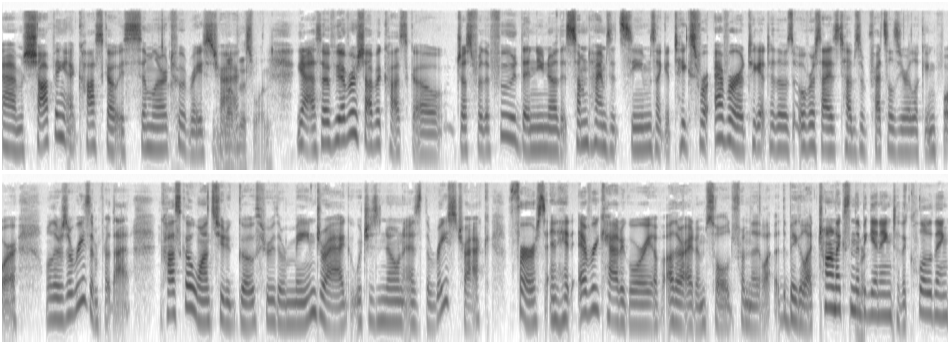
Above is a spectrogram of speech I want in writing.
Um, shopping at Costco is similar to a racetrack. love this one. Yeah, so if you ever shop at Costco just for the food, then you know that sometimes it seems like it takes forever to get to those oversized tubs of pretzels you're looking for. Well, there's a reason for that. Costco wants you to go through their main drag, which is known as the racetrack, first and hit every category of other items sold from the, the big electronics in the beginning to the clothing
